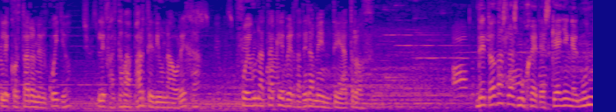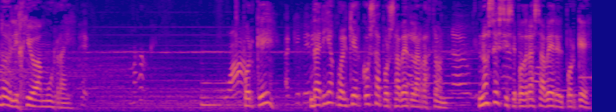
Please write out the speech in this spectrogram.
Le cortaron el cuello, le faltaba parte de una oreja. Fue un ataque verdaderamente atroz. De todas las mujeres que hay en el mundo, eligió a Murray. ¿Por qué? Daría cualquier cosa por saber la razón. No sé si se podrá saber el por qué,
